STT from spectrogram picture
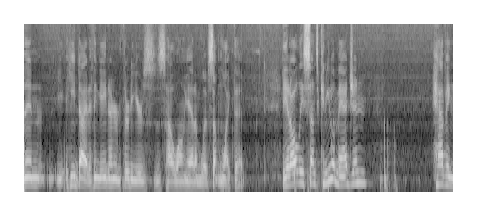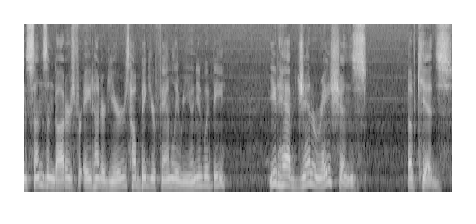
then he died. I think 830 years is how long Adam lived, something like that. He had all these sons. Can you imagine having sons and daughters for 800 years? How big your family reunion would be? You'd have generations of kids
